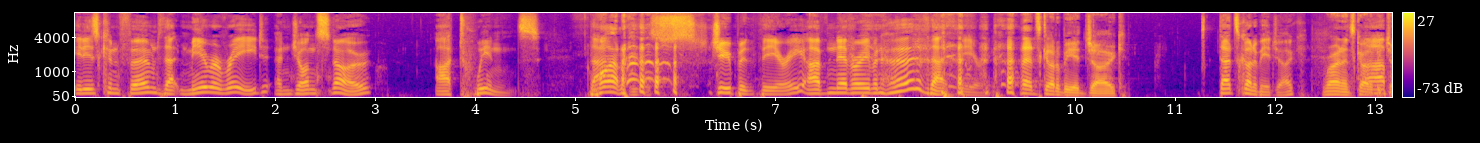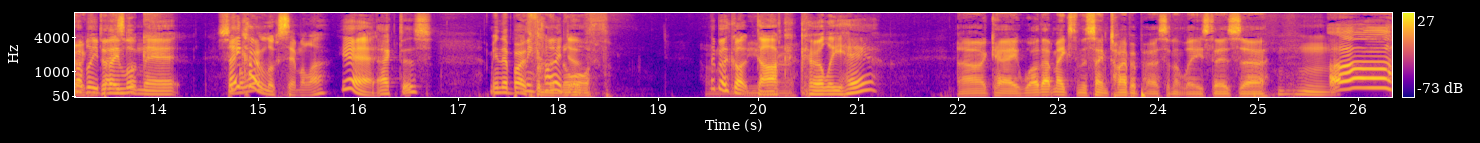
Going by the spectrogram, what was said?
it is confirmed that Meera Reed and Jon Snow are twins. That What? is a stupid theory. I've never even heard of that theory. That's got to be a joke. That's got to be a joke. Ronan's got to Uh, be joking. probably Do they based look on their. They kind of look similar. Yeah, actors? I mean, they're both mean, from kind the of. north. they both got dark curly hair. Okay, well, that makes them the same type of person. At least there's, uh, uh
